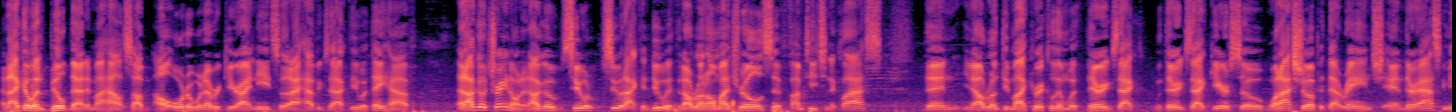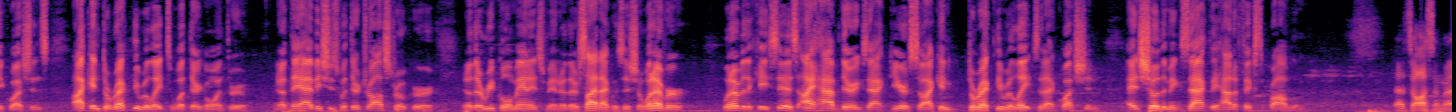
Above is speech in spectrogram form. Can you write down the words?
and I go and build that in my house. I'll, I'll order whatever gear I need so that I have exactly what they have, and I'll go train on it. I'll go see what see what I can do with it. I'll run all my drills if I'm teaching a class. Then you know I'll run through my curriculum with their exact with their exact gear. So when I show up at that range and they're asking me questions, I can directly relate to what they're going through. You know, if they have issues with their draw stroke or you know their recoil management or their sight acquisition, whatever, whatever the case is, I have their exact gear, so I can directly relate to that question and show them exactly how to fix the problem. That's awesome. Uh,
